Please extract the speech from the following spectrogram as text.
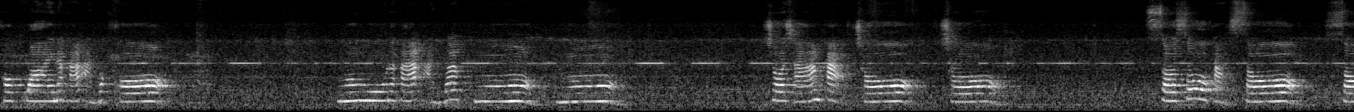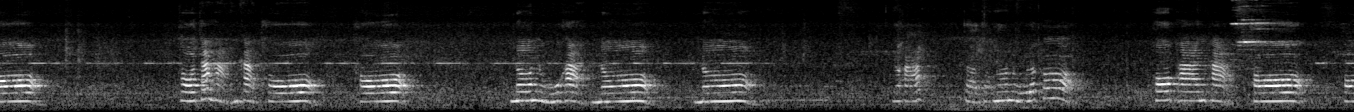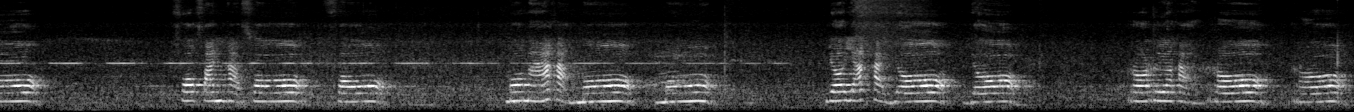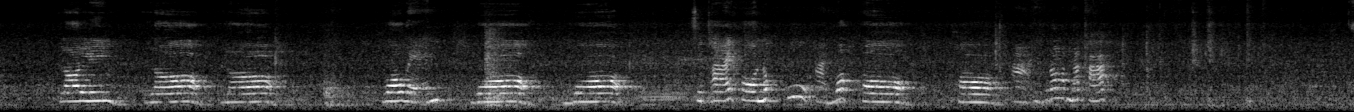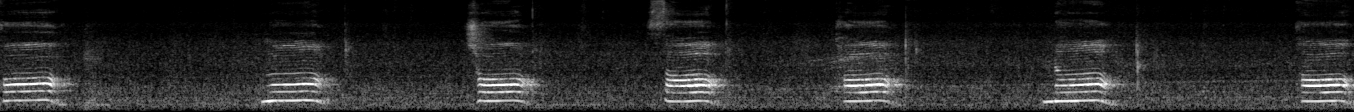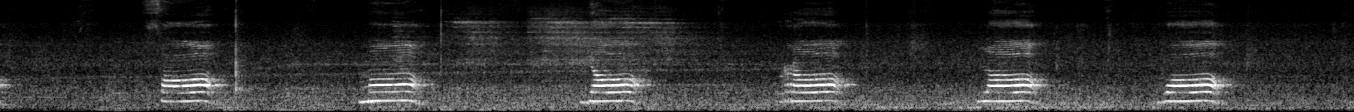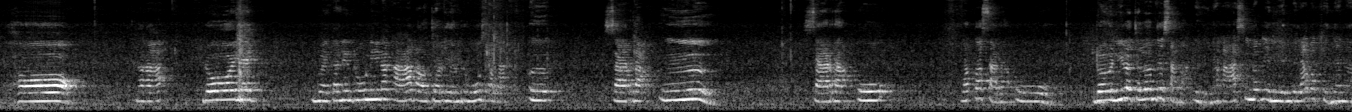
คอควายนะคะ อ่านว่าคอ งองูนะคะ อ่านว่างองอชอช้างค่ะ ชอ ชอ ซอโซ่ค่ะ ซอ ซอ ทอทหารค่ะ ทอ ทอนอหนูค่ะ นอนอนะคะต่อจากนอหนูแล้วก็ พอพานค่ะ พอ พอ ฟอฟันค่ะ ฟอ ฟอ มอม้าค่ะ มอ มอยอยักษ์ค่ะ ยอ ยอ รอเรือค่ะ รอ รอ รอลิง รอ รอ วอแหวน วอ วอ สุดท้ายพอนกคู่อ่านว่าพอ พอ อ่านอีกรอบนะคะคองอชอซอ ทอ นอ พอ ฟอ มอ ยอ รอ ลอ วอพอนะคะ โดยในหน่วยการเรียนรู้นี้นะคะ เราจะเรียนรู้สระอึสระอือสระอูแล้วก็สระอู โดยวันนี้เราจะเริ่มด้วยสระอึนะคะ ซึ่งนักเรียนเรียนไปแล้วว่าเขียนยังไง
